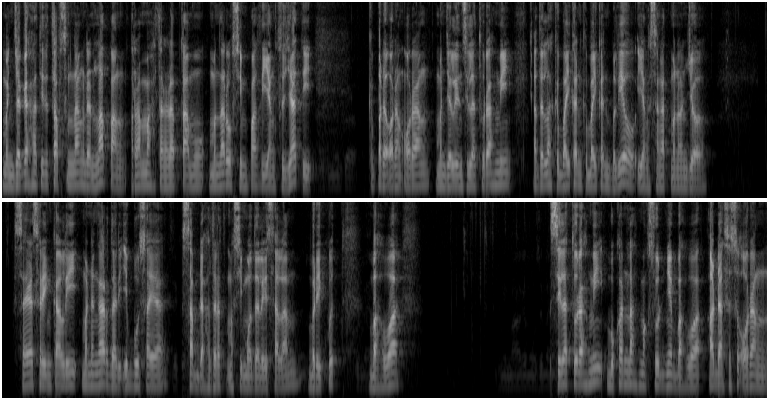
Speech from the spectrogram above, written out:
Menjaga hati tetap senang dan lapang, ramah terhadap tamu, menaruh simpati yang sejati kepada orang-orang, menjalin silaturahmi adalah kebaikan-kebaikan beliau yang sangat menonjol. Saya sering kali mendengar dari ibu saya sabda Hadrat Masih Maud salam berikut bahwa silaturahmi bukanlah maksudnya bahwa ada seseorang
